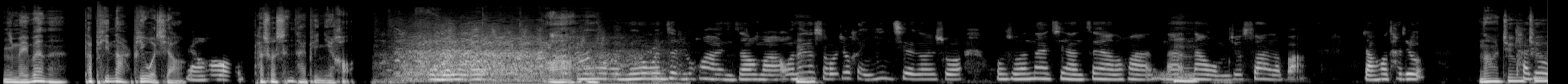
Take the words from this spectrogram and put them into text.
你没问问他比哪儿比我强？然后他说身材比你好。我没有问啊，没有，我没有问这句话，你知道吗？我那个时候就很硬气的跟他说：“我说那既然这样的话，那那我们就算了吧。”然后他就那就他就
